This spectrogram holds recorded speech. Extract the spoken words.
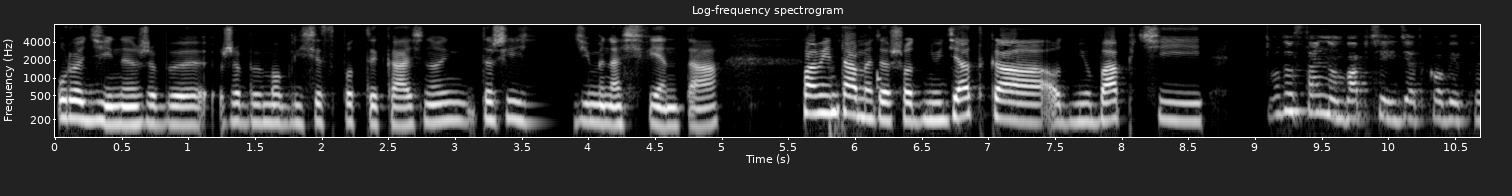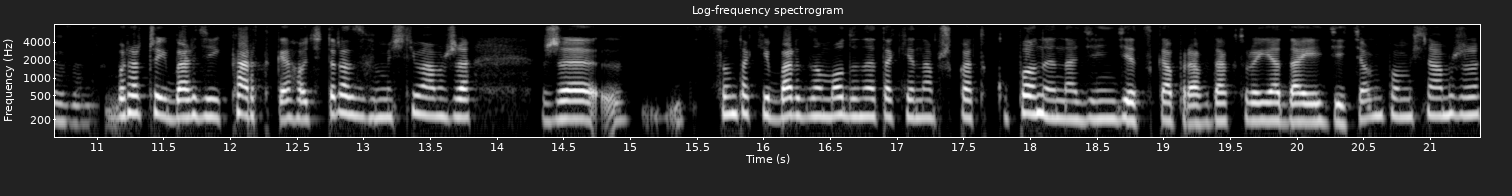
urodziny, żeby, żeby mogli się spotykać. No i też jeździmy na święta. Pamiętamy też o Dniu Dziadka, o Dniu Babci. No dostaną babcie i dziadkowie prezent. Raczej bardziej kartkę, choć teraz wymyśliłam, że że są takie bardzo modne, takie na przykład kupony na Dzień Dziecka, prawda, które ja daję dzieciom i pomyślałam, że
